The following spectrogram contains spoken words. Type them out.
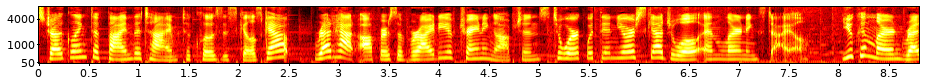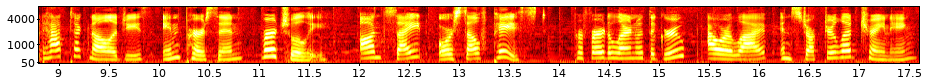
Struggling to find the time to close the skills gap? Red Hat offers a variety of training options to work within your schedule and learning style. You can learn Red Hat technologies in person, virtually, on site, or self paced. Prefer to learn with a group? Our live, instructor led training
